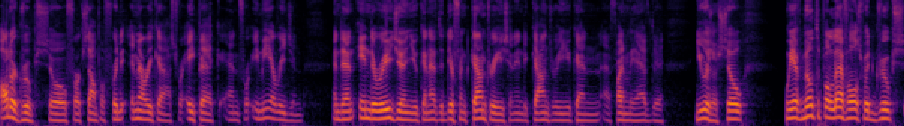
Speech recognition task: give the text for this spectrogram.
other groups. So for example, for the Americas, for APAC, and for EMEA region. And then in the region, you can have the different countries and in the country, you can uh, finally have the users. So we have multiple levels with groups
